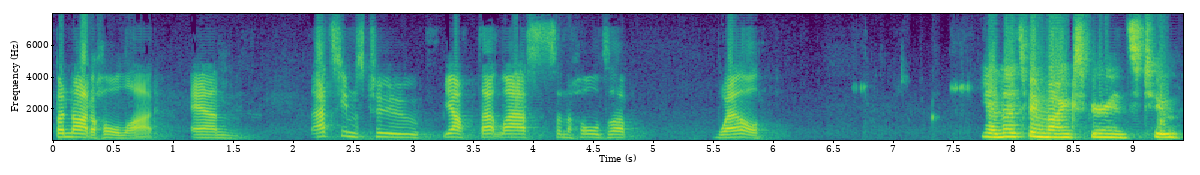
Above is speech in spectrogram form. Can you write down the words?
but not a whole lot. And that seems to, yeah, that lasts and holds up well. Yeah, that's been my experience too.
